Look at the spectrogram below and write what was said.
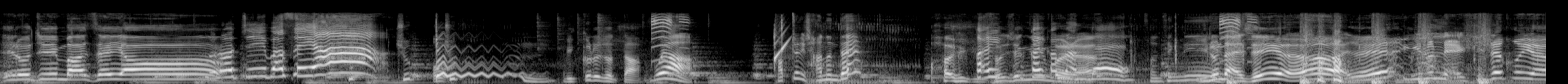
이러지 마세요. 그러지 마세요 줍줍 음, 미끄러졌다. 뭐야 갑자기 자는데? 아이 선생님 가면 뭐야? 선생님 일어나세요. 예, 일어나시라고요.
